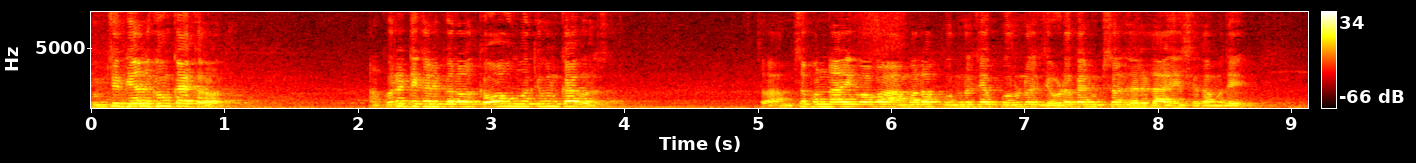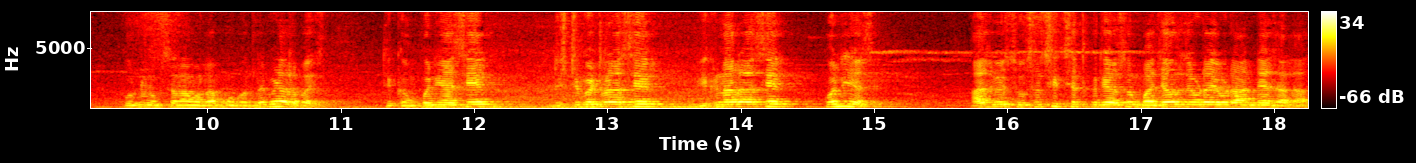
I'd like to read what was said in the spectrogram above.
तुमचे बियाणं घेऊन काय करावं आता? आणि ठिकाणी पेरावं केव्हा उगवते ते म्हणून काय भरोसा तर आमचं म्हणणं आहे की बाबा आम्हाला पूर्णच्या पूर्ण जेवढं काय नुकसान झालेलं आहे शेतामध्ये पूर्ण नुकसान आम्हाला मोबदला मिळालं पाहिजे. ती कंपनी असेल डिस्ट्रीब्युटर असेल विकणारा असेल कोणीही असेल. आज मी सुशिक्षित शेतकरी असून माझ्यावर जेवढा एवढा अन्याय झाला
